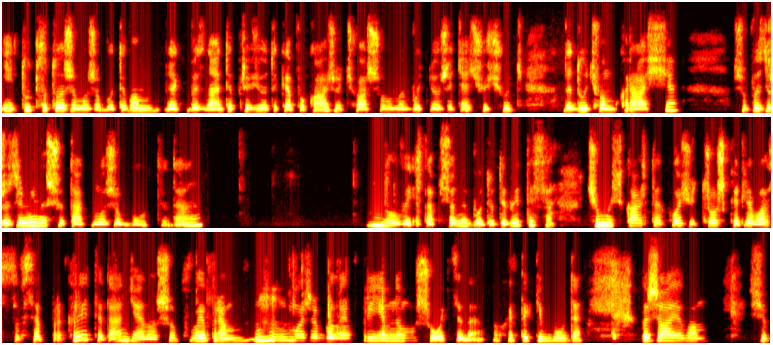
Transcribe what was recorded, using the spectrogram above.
І тут це теж може бути вам, якби знаєте, прев'ю таке покажуть вашого майбутнього життя чуть-чуть, дадуть вам краще, щоб ви зрозуміли, що так може бути. Да? Новий етап, що не буду дивитися. Чомусь карти хочуть трошки для вас це все прикрити, да, діло, щоб ви прям, може, були в приємному шоці. Да? Ну, хай так і буде. Бажаю вам, щоб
